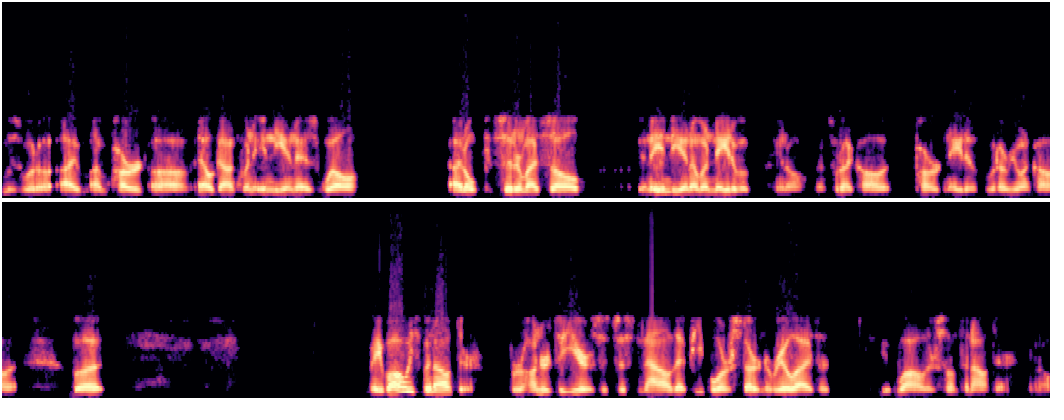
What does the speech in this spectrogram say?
was what uh, I, I'm part uh, Algonquin Indian as well. I don't consider myself an Indian. I'm a Native, you know, that's what I call it, part Native, whatever you want to call it. But they've always been out there for hundreds of years. It's just now that people are starting to realize that, wow, there's something out there. You know,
